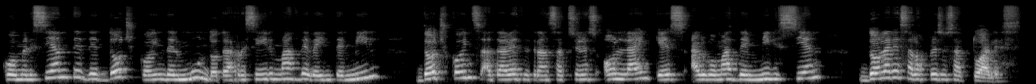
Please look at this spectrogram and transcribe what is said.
comerciante de Dogecoin del mundo tras recibir más de 20 mil Dogecoins a través de transacciones online, que es algo más de 1.100 dólares a los precios actuales.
